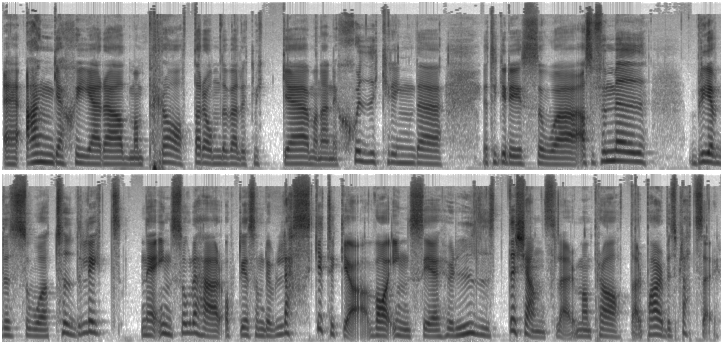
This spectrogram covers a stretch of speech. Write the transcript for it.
eh, engagerad, man pratar om det väldigt mycket, man har energi kring det. Jag tycker det är så, alltså för mig blev det så tydligt när jag insåg det här och det som blev läskigt tycker jag var att inse hur lite känslor man pratar på arbetsplatser.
